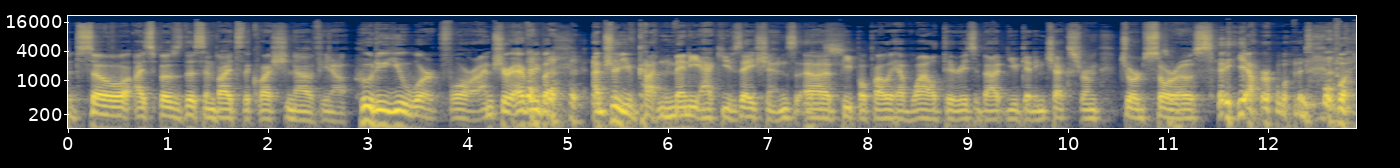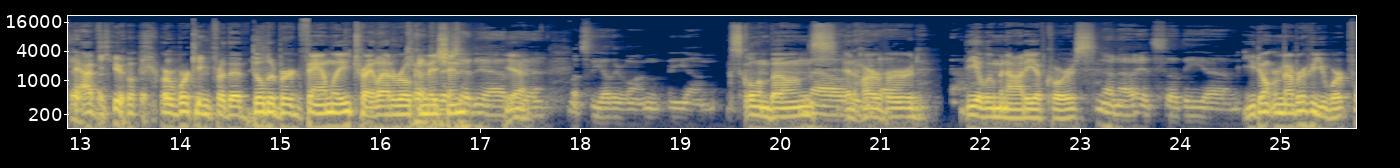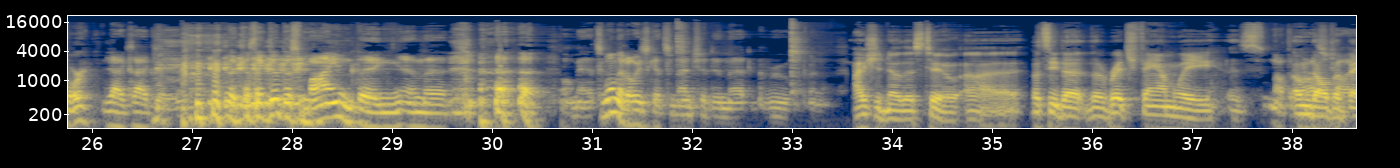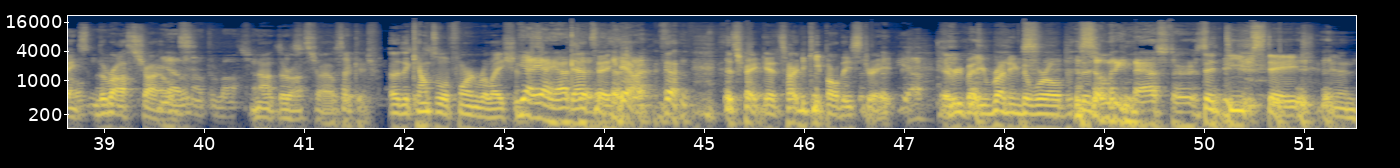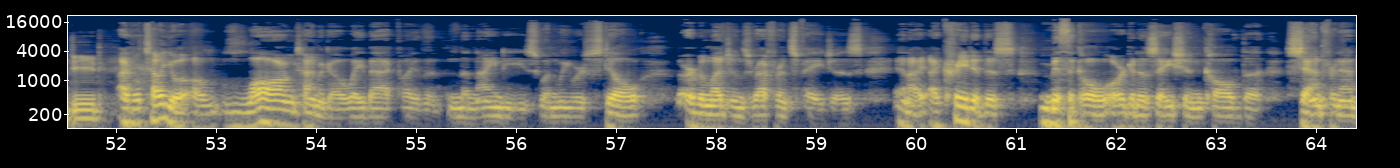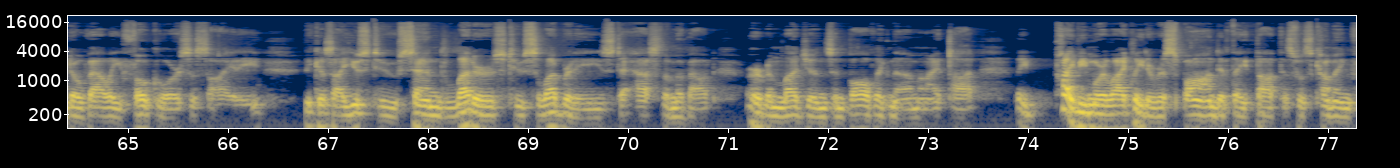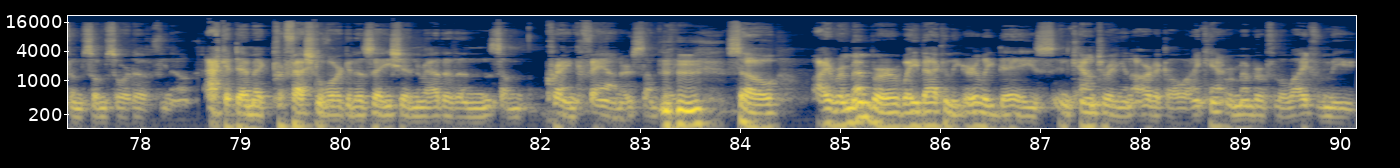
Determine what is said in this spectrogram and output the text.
So I suppose this invites the question of, you know, who do you work for? I'm sure everybody, I'm sure you've gotten many accusations. Uh, people probably have wild theories about you getting checks from George Soros, yeah, or what, what have you, or working for the Bilderberg Family Trilateral Commission, yeah, yeah, The, uh, what's the other one? The um, Skull and Bones No, at Harvard, the Illuminati, of course. no, no, it's uh, the um, You don't remember who you work for? yeah, exactly, because they did this mind thing, and the oh man, it's one that always gets mentioned in that group. And I should know this too. Uh, let's see. The the rich family is Not the owned all the banks. no. The Rothschilds. yeah, not the Rothschilds. Not the Rothschilds. Like okay. oh, the Council of Foreign Relations. Yeah, yeah, yeah, That's, that's it. it. Yeah, that's right. It's hard to keep all these straight. Yeah. Everybody running the world. The, so many masters. the deep state, indeed. I will tell you a long time ago, way back, probably the, in the 90s, when we were still urban legends reference pages. And I, I created this mythical organization called the San Fernando Valley Folklore Society because I used to send letters to celebrities to ask them about urban legends involving them. And I thought, they'd probably be more likely to respond if they thought this was coming from some sort of, you know, academic professional organization rather than some crank fan or something. Mhm. So I remember way back in the early days encountering an article, and I can't remember for the life of me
